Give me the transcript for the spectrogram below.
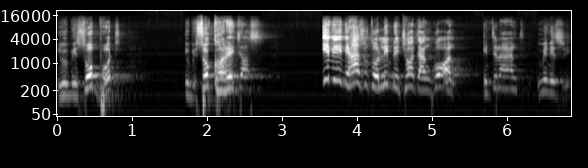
You will be so bold. You'll be so courageous. Even if he has to leave the church and go on itinerant ministry,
